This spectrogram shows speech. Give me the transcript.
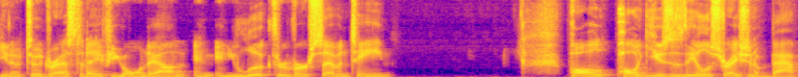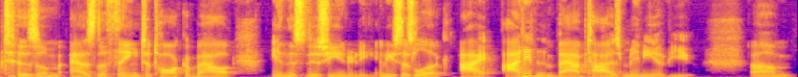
you know, to address today. If you go on down and, and you look through verse 17, Paul Paul uses the illustration of baptism as the thing to talk about in this disunity, and he says, "Look, I I didn't baptize many of you. Um,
